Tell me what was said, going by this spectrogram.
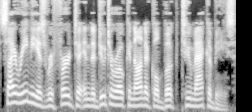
Cyrene is referred to in the deuterocanonical book 2 Maccabees.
